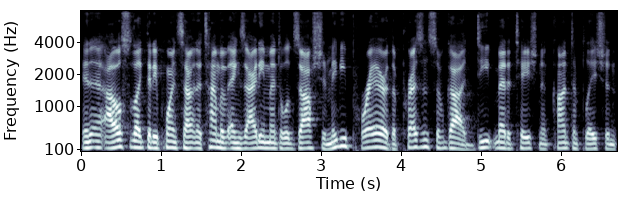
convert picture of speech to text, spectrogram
And I also like that he points out in a time of anxiety, mental exhaustion, maybe prayer, the presence of God, deep meditation and contemplation meditation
